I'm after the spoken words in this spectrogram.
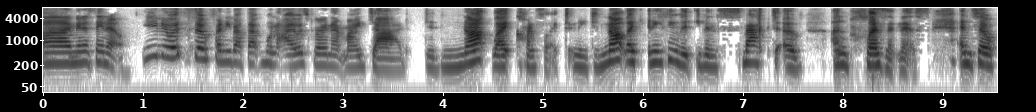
I'm gonna say no. You know what's so funny about that? When I was growing up, my dad did not like conflict and he did not like anything that even smacked of unpleasantness. And so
